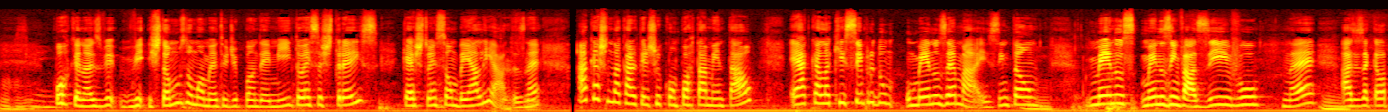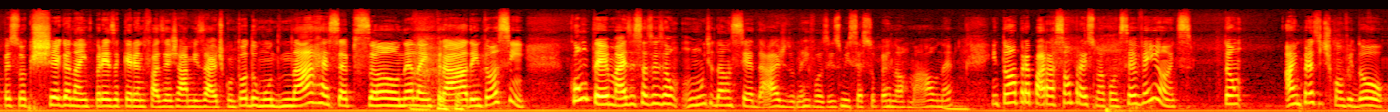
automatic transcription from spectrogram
Sim. Porque nós estamos num momento de pandemia, então essas três questões são bem aliadas, né? A questão da característica comportamental é aquela que sempre do, o menos é mais. Então, menos, menos invasivo, né? Às vezes aquela pessoa que chega na empresa querendo fazer já amizade com todo mundo na recepção, né? Na entrada. Então, assim, conter mais, isso às vezes é muito da ansiedade, do nervosismo, isso é super normal, né? Então, a preparação para isso não acontecer vem antes. Então, a empresa te convidou,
